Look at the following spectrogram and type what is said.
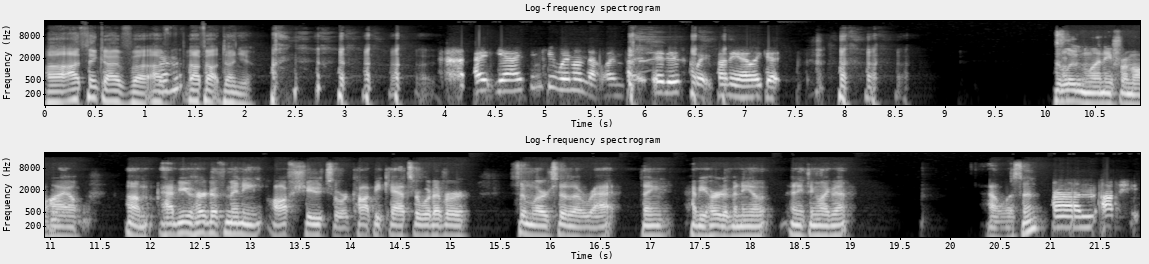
Uh, I think I've uh, I've, I've outdone you. I, yeah, I think you win on that one, but it is quite funny. I like it. Salute and Lenny from Ohio. Um, have you heard of many offshoots or copycats or whatever similar to the rat thing? Have you heard of any anything like that? Allison, Um, offshoot,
